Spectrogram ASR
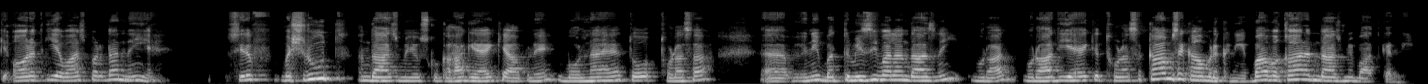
कि औरत की आवाज़ पर्दा नहीं है। सिर्फ़ मशरूत अंदाज में उसको कहा गया है कि आपने बोलना है तो थोड़ा सा यानी बदतमीजी वाला अंदाज नहीं, मुराद मुराद ये है कि थोड़ा सा काम से काम रखनी है, बावकार अंदाज में बात करनी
